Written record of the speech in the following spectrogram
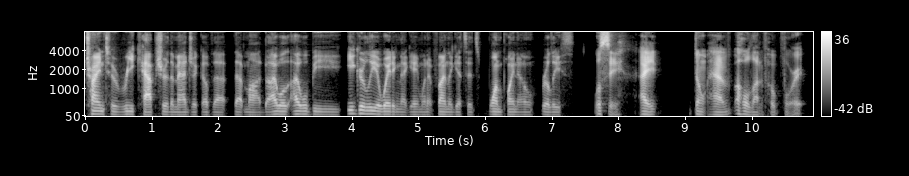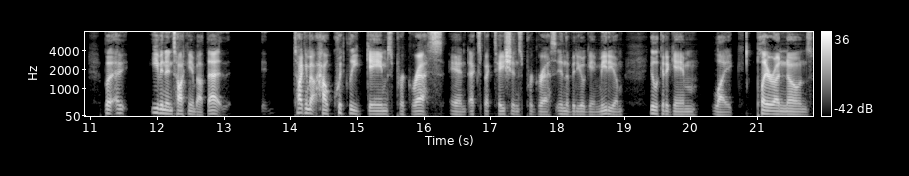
trying to recapture the magic of that that mod. But I will I will be eagerly awaiting that game when it finally gets its 1.0 release. We'll see. I don't have a whole lot of hope for it. But I, even in talking about that, talking about how quickly games progress and expectations progress in the video game medium, you look at a game like Player Unknown's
